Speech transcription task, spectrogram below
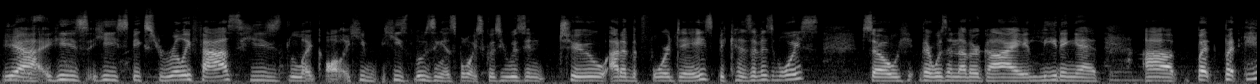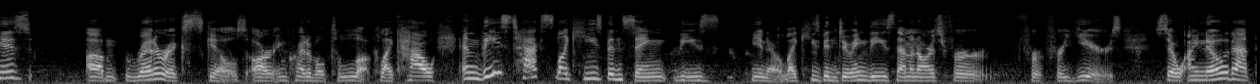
Yeah, he's he speaks really fast. He's like all he he's losing his voice because he was in two out of the four days because of his voice. So he, there was another guy leading it, uh, but but his um, rhetoric skills are incredible to look. Like how and these texts like he's been saying these you know like he's been doing these seminars for for for years. So I know that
